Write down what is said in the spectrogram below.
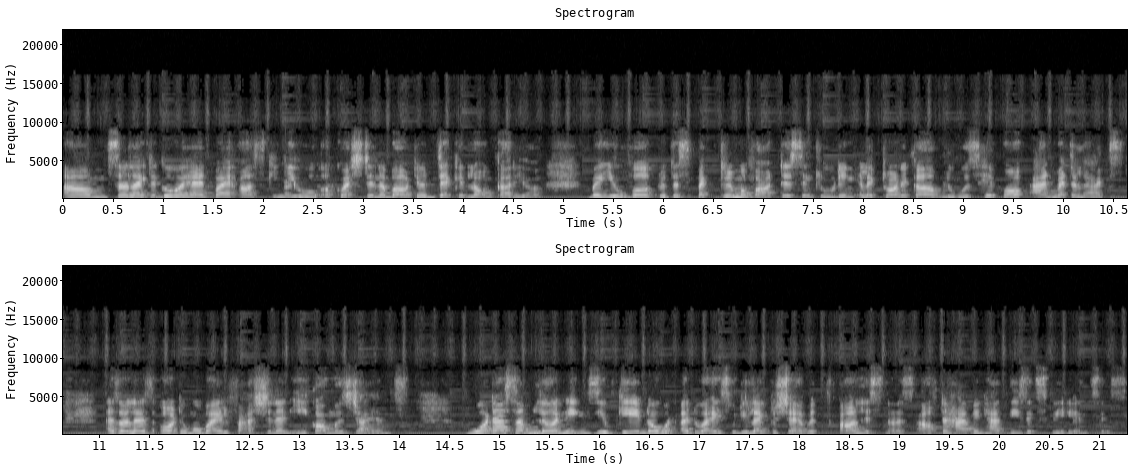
Um, so i'd like to go ahead by asking you a question about your decade long career where you worked with a spectrum of artists including electronica blues hip hop and metal acts as well as automobile fashion and e-commerce giants what are some learnings you've gained, or what advice would you like to share with our listeners after having had these experiences?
